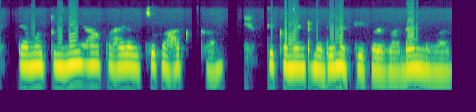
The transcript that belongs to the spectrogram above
त्यामुळे तुम्ही हा पाहायला उत्सुक आहात का? ते कमेंटमध्ये नक्की कळवा. धन्यवाद.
